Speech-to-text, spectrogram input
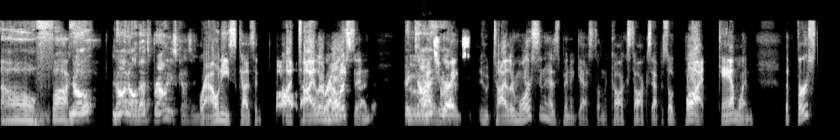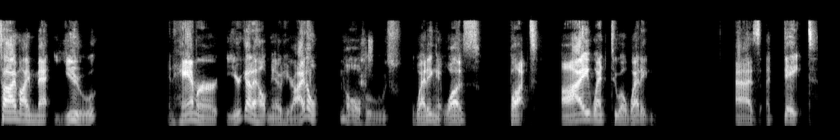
Oh, fuck. No, no, no. That's Brownie's cousin. Brownie's cousin. Uh, oh, Tyler Morrison. Who, that's right. Who Tyler Morrison has been a guest on the Cox Talks episode. But Camlin, the first time I met you and Hammer, you're got to help me out here. I don't know whose wedding it was, but I went to a wedding as a date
